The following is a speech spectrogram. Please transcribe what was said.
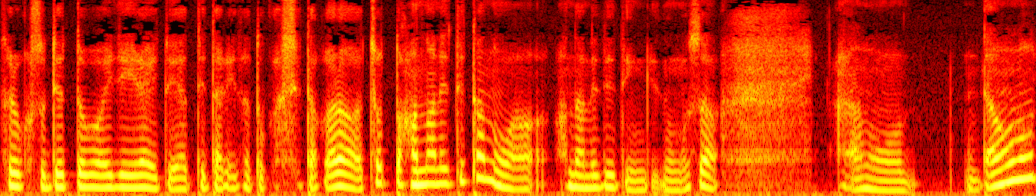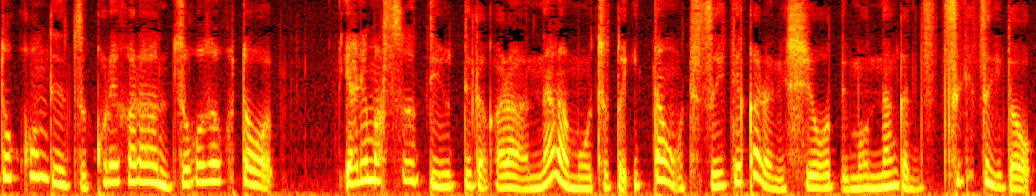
それこそ Dead by Daylight やってたりだとかしてたから、ちょっと離れてたのは離れててんけどもさ、あの、ダウンロードコンテンツこれから続々とやりますって言ってたから、ならもうちょっと一旦落ち着いてからにしようって、もうなんか次々と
